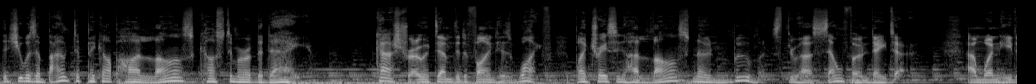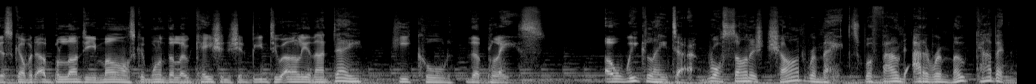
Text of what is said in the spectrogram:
that she was about to pick up her last customer of the day. Castro attempted to find his wife by tracing her last known movements through her cell phone data. And when he discovered a bloody mask at one of the locations she'd been to earlier that day, he called the police. A week later, Rosana's charred remains were found at a remote cabin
